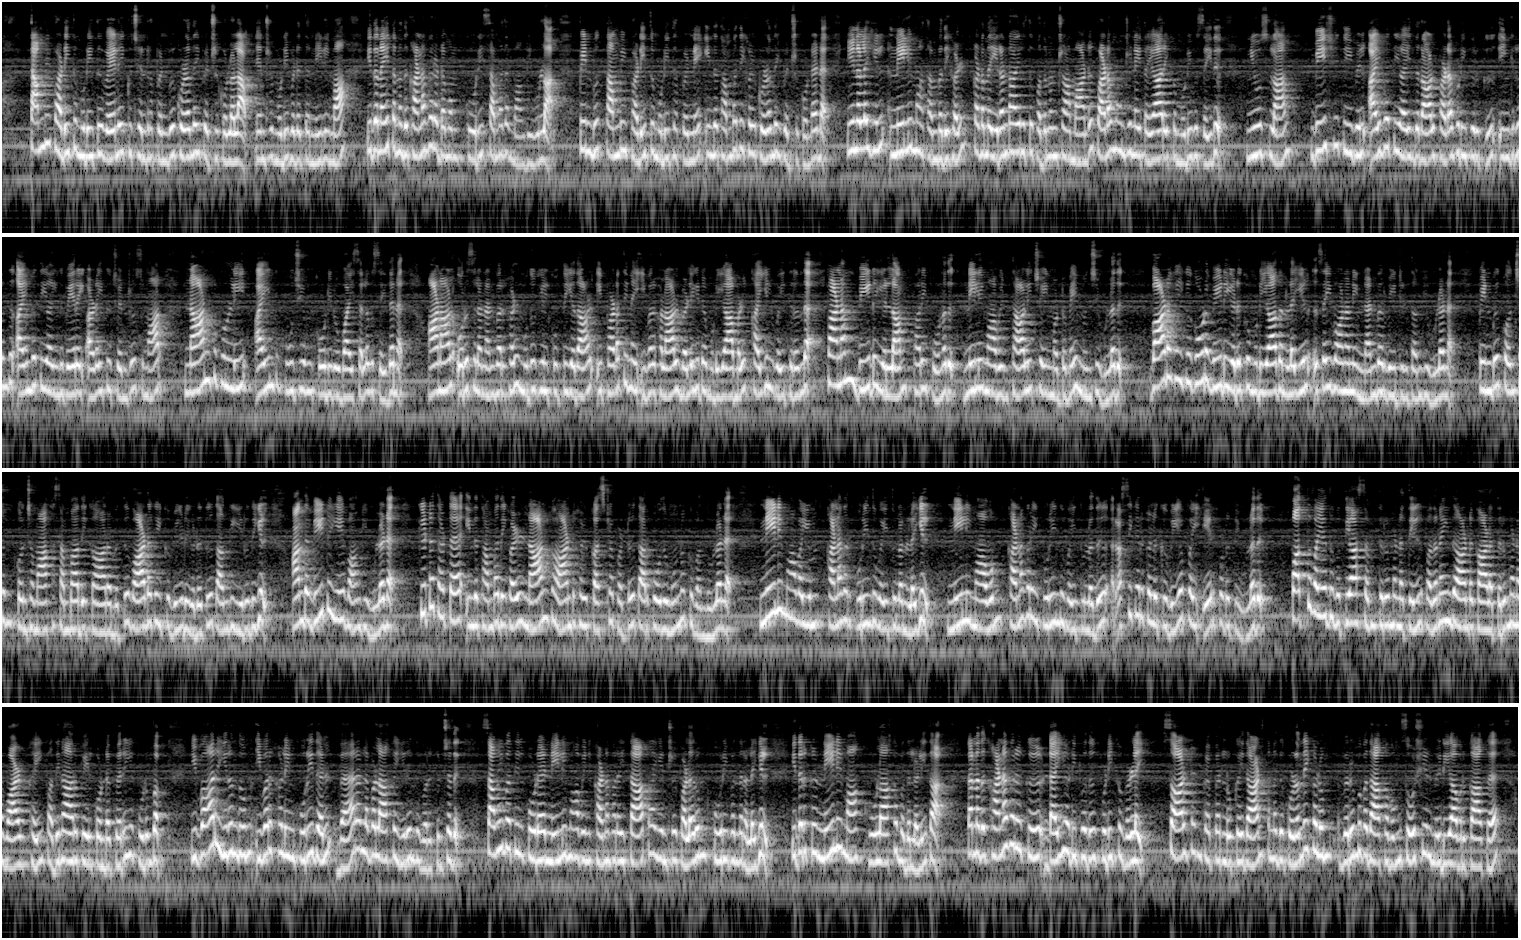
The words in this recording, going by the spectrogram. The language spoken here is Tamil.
தம்பி படித்து முடித்து வேலைக்கு சென்ற பின்பு குழந்தை பெற்றுக்கொள்ளலாம் என்று முடிவெடுத்த நீலிமா இதனை தனது கணவரிடமும் கூறி சம்மதம் வாங்கியுள்ளார். பின்பு தம்பி படித்து முடித்த பின்னே இந்த தம்பதிகள் குழந்தை பெற்றுக்கொண்டனர் இந்நிலையில் நீலிமா தம்பதிகள் கடந்த இரண்டாயிரத்து பதினொன்றாம் ஆண்டு படம் ஒன்றினை தயாரிக்க முடிவு செய்து நியூசிலாந்து பீச்சி தீவில் ஐம்பத்தி ஐந்து நாள் படப்பிடிப்பிற்கு இங்கிருந்து ஐம்பத்தி ஐந்து பேரை அழைத்து சென்று சுமார் நான்கு புள்ளி ஐந்து பூஜ்ஜியம் கோடி ரூபாய் செலவு செய்தனர். ஆனால் ஒரு சில நண்பர்கள் முதுகில் குத்தியதால் இப்படத்தினை இவர்களால் வெளியிட முடியாமல் கையில் வைத்திருந்த பணம் வீடு எல்லாம் பறிபோனது. நீலிமாவின் தாலி செயின் மட்டுமே மிஞ்சி உள்ளது வாடகைக்கு கூட வீடு எடுக்க முடியாத நிலையில் இசைவாணனின் நண்பர் வீட்டில் தங்கியுள்ளனர். பின்பு கொஞ்சம் கொஞ்சமாக சம்பாதிக்க ஆரம்பித்து வாடகைக்கு வீடு எடுத்து தங்கி இறுதியில் அந்த வீட்டையே வாங்கியுள்ளனர். கிட்டத்தட்ட இந்த தம்பதிகள் நான்கு ஆண்டுகள் கஷ்டப்பட்டு தற்போது முன்னுக்கு வந்துள்ளனர். நீலிமாவையும் கணவர் புரிந்து வைத்துள்ள நிலையில் நீலிமாவும் கணவரை புரிந்து வைத்துள்ளது ரசிகர்களுக்கு வியப்பை ஏற்படுத்தியுள்ளது. பத்து வயது வித்தியாசம் திருமணத்தில் பதினைந்து ஆண்டு கால திருமண வாழ்க்கை பதினாறு பேர் கொண்ட பெரிய குடும்பம். இவ்வாறு இருந்தும் இவர்களின் புரிதல் வேற லெவலாக இருந்து வருகின்றது. சமீபத்தில் கூட நீலிமாவின் கணவரை தாத்தா என்று பலரும் கூறி வந்த நிலையில் இதற்கு நீலிமா கூலாக பதிலளித்தார். தனது கணவருக்கு டை அடிப்பது பிடிக்கவில்லை. சால்ட் அண்ட் பெப்பர் லுக்கை தான் தனது குழந்தைகளும் விரும்புவதாகவும் சோசியல் மீடியாவிற்காக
